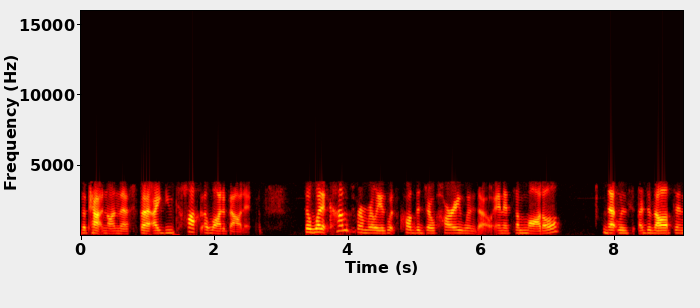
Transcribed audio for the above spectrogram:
the patent on this, but I do talk a lot about it. So what it comes from really is what's called the Johari window, and it's a model that was uh, developed in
